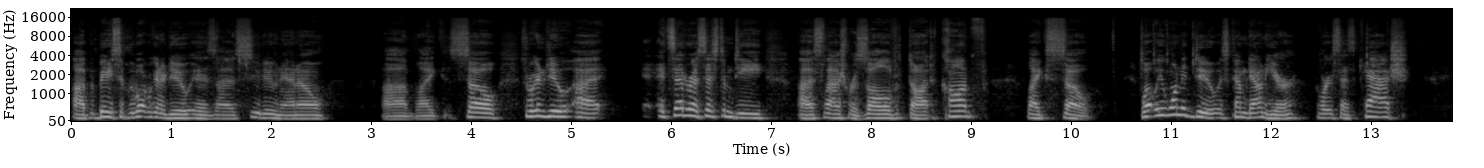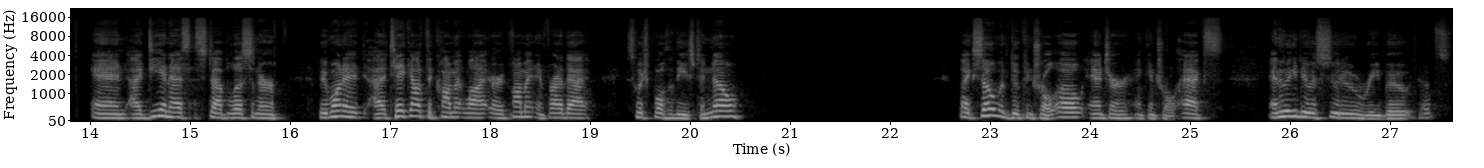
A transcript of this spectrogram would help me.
uh, but basically what we're going to do is uh, sudo nano, um, like so. So we're going to do uh, etc. systemd uh, slash resolve dot conf like so. What we want to do is come down here where it says cache and a DNS stub listener. We want to uh, take out the comment line or comment in front of that, switch both of these to no. Like so, we'll do control O, enter, and control X. And then we can do a sudo reboot. Oops.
